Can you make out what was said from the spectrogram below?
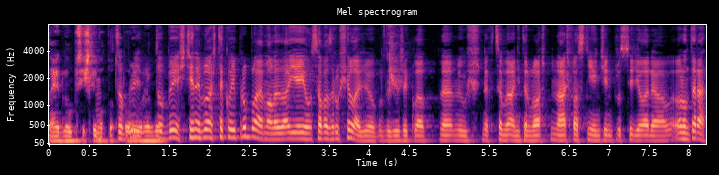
najednou přišli o podporu. To by, nebo... to by ještě nebyl až takový problém, ale její ho sama zrušila, že jo? protože řekla, ne, my už nechceme ani ten váš, náš vlastní engine prostě dělat dál. On teda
